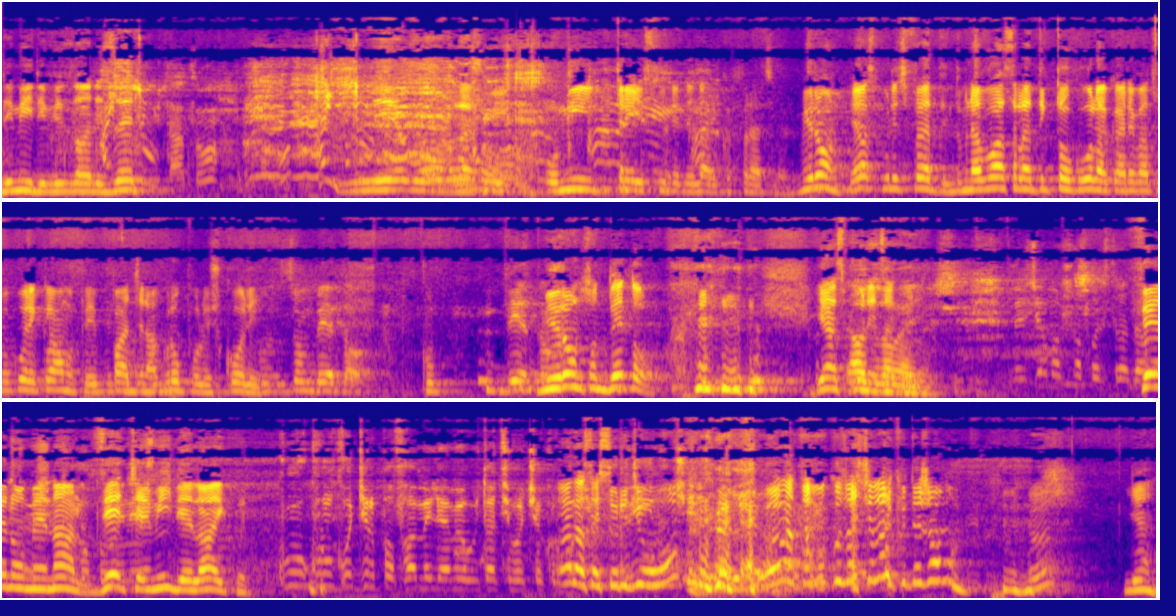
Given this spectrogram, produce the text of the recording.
92.000 de vizualizări. 1300 de like-uri, fraților. Miron, ia spuneți, frate, dumneavoastră la TikTok-ul ăla care v-ați făcut reclamă pe pagina grupului școlii. Sunt beto. Cu... Beto. Miron, sunt Beto. ia spuneți acolo. Fenomenal, 10.000 de like-uri. Cu crocodil pe familia mea, uitați-vă ce crocodil. Ăla stai sărgiu, mă? Ăla ți-a făcut 10 like-uri deja, mă. Ia,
